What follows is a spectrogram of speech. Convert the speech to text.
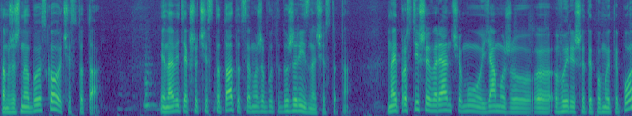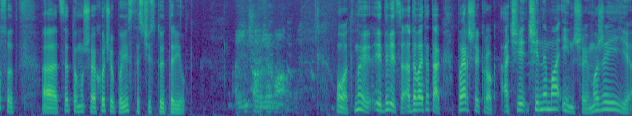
Там же ж не обов'язково чистота. І навіть якщо чистота, то це може бути дуже різна чистота. Найпростіший варіант, чому я можу е, вирішити помити посуд, е, це тому, що я хочу поїсти з чистої тарілки. А іншого вже мало. От, ну і, дивіться, а давайте так. Перший крок. А чи, чи нема іншої? Може і є.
